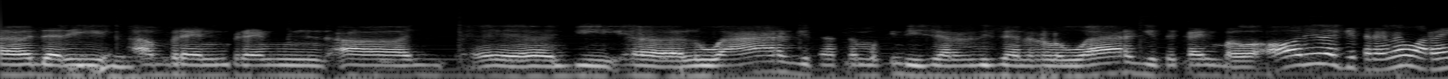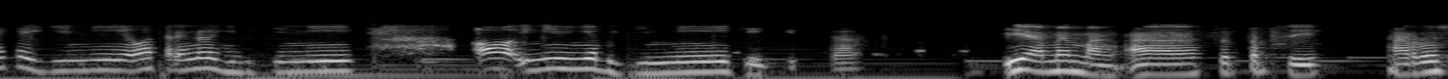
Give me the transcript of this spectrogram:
uh, dari Hmm. uh, brand-brand uh, uh, di uh, luar gitu atau mungkin desainer-desainer luar gitu kan bahwa oh ini lagi trennya warnanya kayak gini, oh trennya lagi begini, oh ininya begini kayak gitu. Iya memang uh, tetap sih harus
